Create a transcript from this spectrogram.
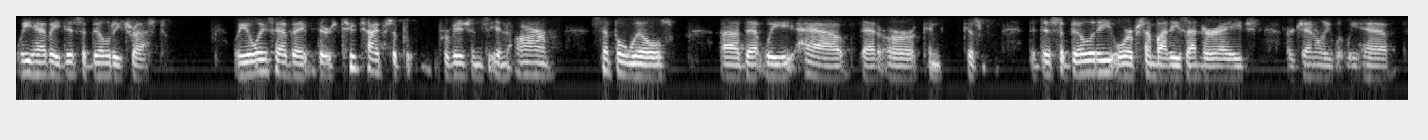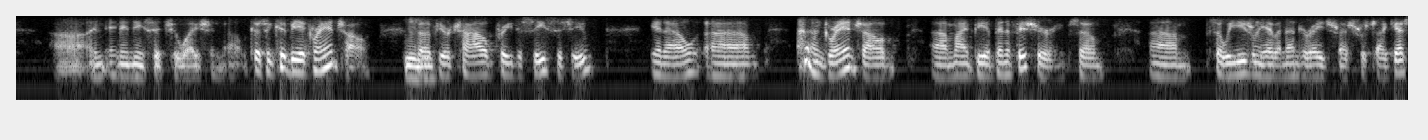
we have a disability trust. We always have a. There's two types of provisions in our simple wills uh, that we have that are because the disability or if somebody's underage are generally what we have uh, in, in any situation because it could be a grandchild. So Mhm. if your child predeceases you, you know, um, a grandchild uh, might be a beneficiary. So, um, so we usually have an underage trust, which I guess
